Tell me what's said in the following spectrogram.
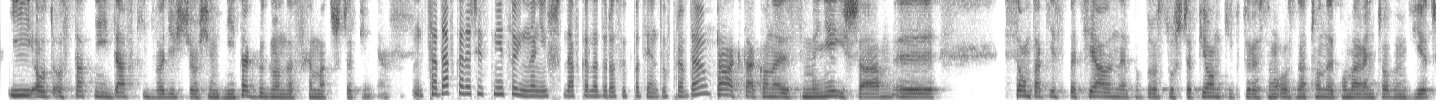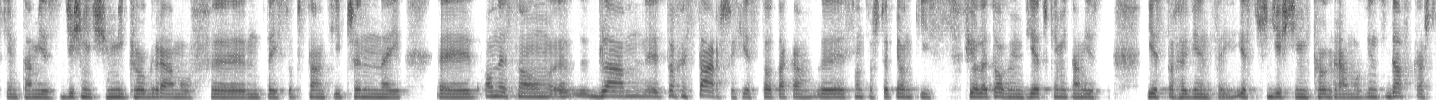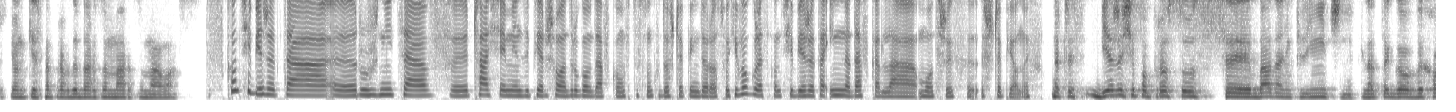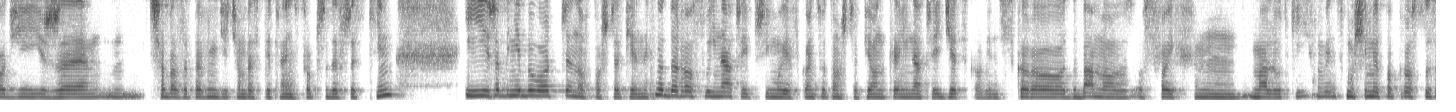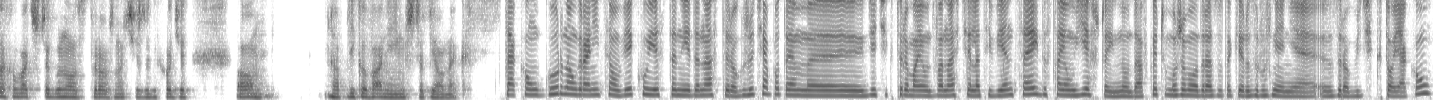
i od ostatniej dawki 28 dni. Tak wygląda schemat szczepienia. Ta dawka też jest nieco inna niż dawka dla dorosłych pacjentów, prawda? Tak, tak, ona jest mniejsza. Y, są takie specjalne po prostu szczepionki, które są oznaczone pomarańczowym wieczkiem. Tam jest 10 mikrogramów y, tej substancji czynnej. Y, one są y, dla trochę starszych, jest to taka, są to szczepionki z fioletowym wieczkiem i tam jest, jest trochę więcej, jest 30 mikrogramów, więc dawka szczepionki jest naprawdę bardzo, bardzo mała. Skąd się bierze ta różnica w czasie między pierwszą a drugą dawką w stosunku do szczepień dorosłych i w ogóle skąd się bierze ta inna dawka dla młodszych szczepionych? Znaczy, bierze bierze się po prostu z badań klinicznych, dlatego wychodzi, że trzeba zapewnić dzieciom bezpieczeństwo przede wszystkim i żeby nie było odczynów poszczepionych. No dorosły inaczej przyjmuje w końcu tą szczepionkę, inaczej dziecko, więc skoro dbamy o, o swoich mm, malutkich, no więc musimy po prostu zachować szczególną ostrożność, jeżeli chodzi o aplikowanie im szczepionek taką górną granicą wieku jest ten 11 rok życia, potem y, dzieci, które mają 12 lat i więcej, dostają jeszcze inną dawkę. Czy możemy od razu takie rozróżnienie y, zrobić, kto jaką?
